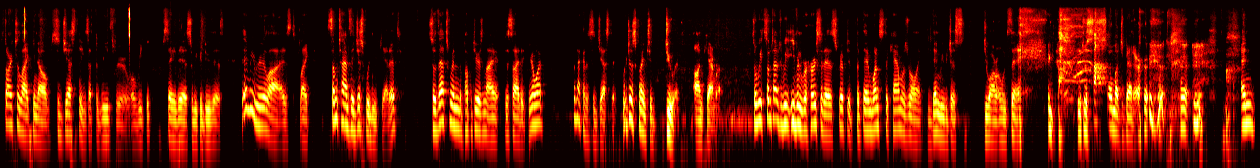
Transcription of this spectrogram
start to like you know suggest things at the read through, or we could say this, or we could do this. Then we realized like sometimes they just wouldn't get it. So that's when the puppeteers and I decided, you know what, we're not going to suggest it. We're just going to do it on camera. So we sometimes we even rehearse it as scripted, but then once the camera was rolling, then we would just do our own thing, which was so much better. and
